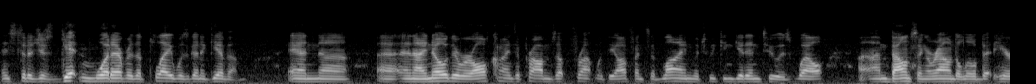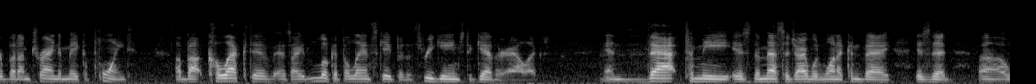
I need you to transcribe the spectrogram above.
instead of just getting whatever the play was going to give him. And uh, uh, and I know there were all kinds of problems up front with the offensive line, which we can get into as well. I'm bouncing around a little bit here, but I'm trying to make a point about collective as I look at the landscape of the three games together, Alex. And that to me is the message I would want to convey is that uh,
